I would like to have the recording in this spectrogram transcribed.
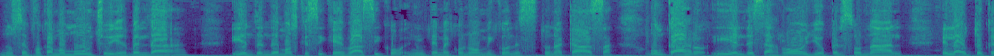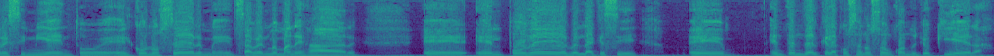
nos enfocamos mucho y es verdad y entendemos que sí que es básico en el tema económico necesito una casa un carro y el desarrollo personal el autocrecimiento el conocerme el saberme manejar eh, el poder verdad que sí Eh, entender que las cosas no son cuando yo quiera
